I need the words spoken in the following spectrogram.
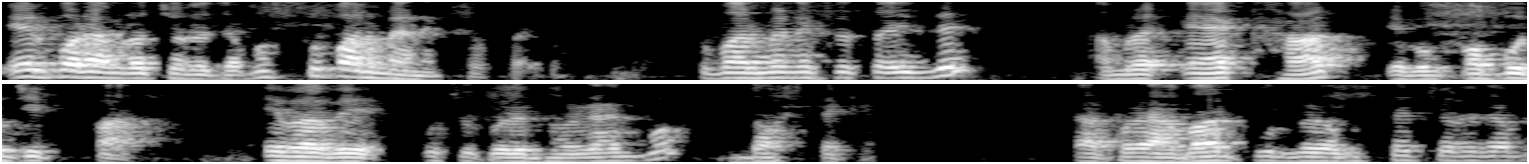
এরপরে আমরা চলে যাব সুপারম্যান এক্সারসাইজ সুপারম্যান এক্সারসাইজে আমরা এক হাত এবং অপোজিট পা এভাবে উঁচু করে ধরে রাখব দশ সেকেন্ড। তারপরে আবার পূর্বের অবস্থায় চলে যাব।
